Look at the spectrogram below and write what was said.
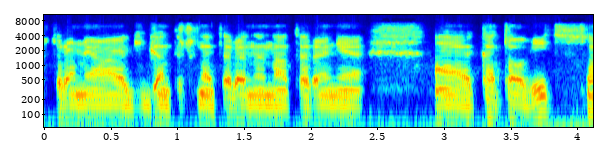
która miała gigantyczne tereny na terenie e, Katowic. E,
